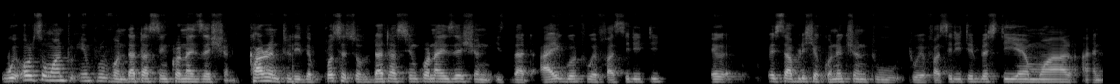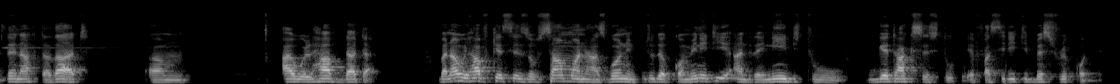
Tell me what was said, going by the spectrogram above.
we also want to improve on data synchronization. Currently, the process of data synchronization is that I go to a facility, uh, establish a connection to, to a facility-based EMR, and then after that, um, I will have data. But now we have cases of someone has gone into the community and they need to get access to a facility-based record.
